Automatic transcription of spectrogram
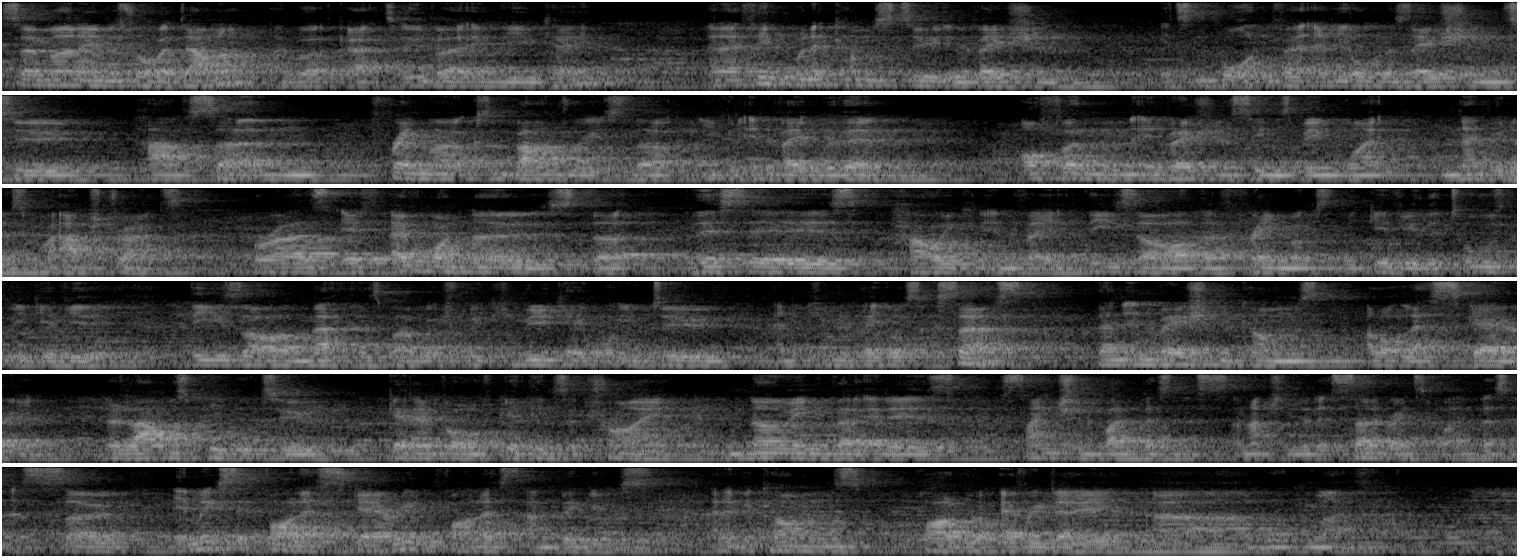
So my name is Robert Downer. I work at Uber in the UK. And I think when it comes to innovation, it's important for any organisation to have certain frameworks and boundaries that you can innovate within. Often innovation is seen as being quite nebulous, quite abstract, whereas if everyone knows that this is how you can innovate, these are the frameworks that we give you, the tools that we give you, these are methods by which we communicate what you do and communicate your success, then innovation becomes a lot less scary. It allows people to get involved, give things a try, knowing that it is sanctioned by the business and actually that it's celebrated by the business. So it makes it far less scary and far less ambiguous and it becomes part of your everyday uh, working life.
